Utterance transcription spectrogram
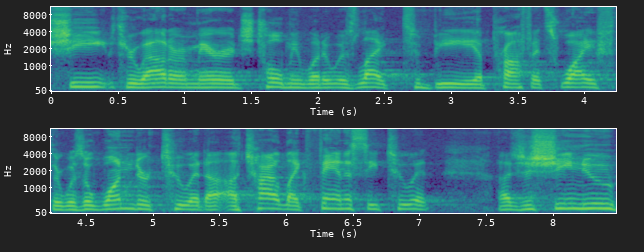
She, throughout our marriage, told me what it was like to be a prophet's wife. There was a wonder to it, a, a childlike fantasy to it. Uh, just she knew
